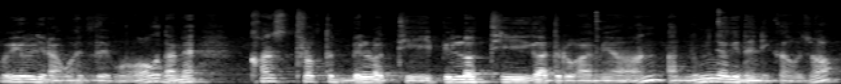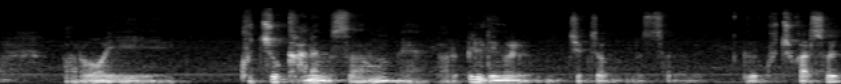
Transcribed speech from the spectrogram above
효율이라고 해도 되고, 그 다음에 constructability, ability가 들어가면 아, 능력이 되니까 그죠? 바로 이 구축 가능성, 예, 바로 빌딩을 직접 서- 그 구축할 설,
